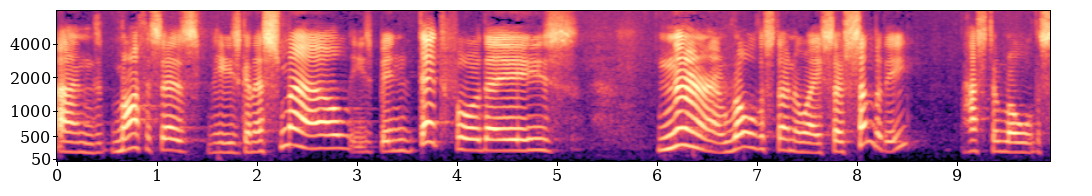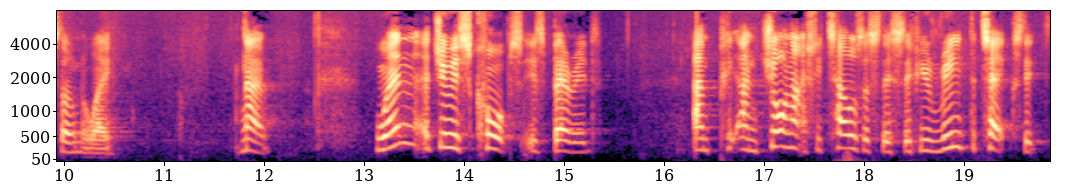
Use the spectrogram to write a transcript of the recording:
And Martha says, he's going to smell. He's been dead four days. No, no, no, roll the stone away. So somebody has to roll the stone away. Now, when a Jewish corpse is buried, and, and John actually tells us this, if you read the text, it,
